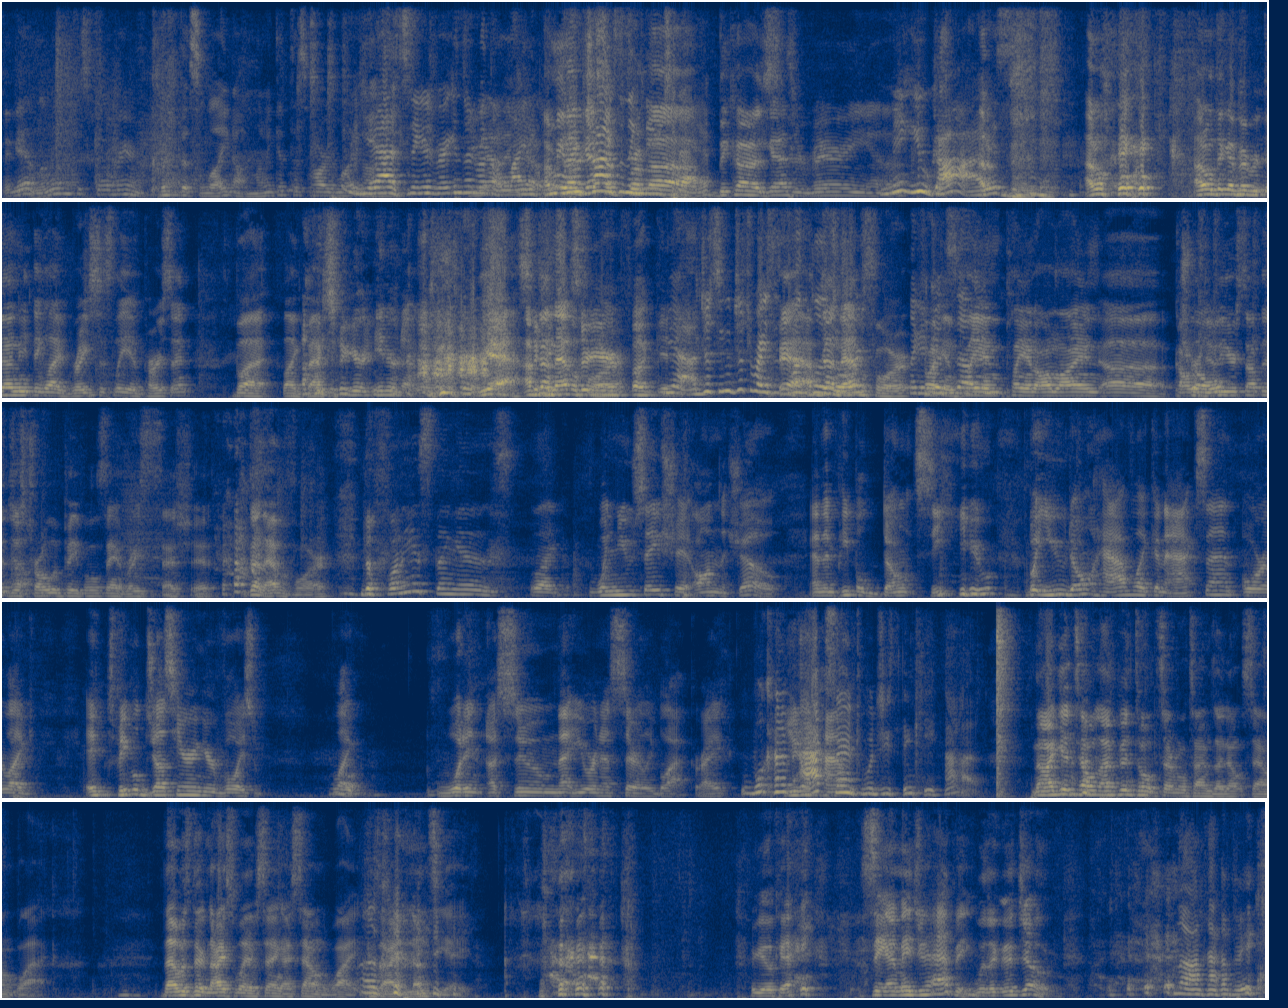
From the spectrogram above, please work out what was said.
Again, let me just go over here and click this light on. Let me get this hard light on. Yeah, Singer's very concerned You about the gotta- lighting. you I mean, we I were guess trying I'm something from, new uh, today. because You guys are very. Uh, Meet you I don't, guys. I don't think I don't think I've ever done anything like racistly in person, but like back. so you're an internet. yeah, I've done that So you're before. fucking. Yeah, just just racist. Yeah, I've done that before. Like a good Fucking playing playing online uh, Call Troll? of Duty or something, just trolling people, saying racist ass shit. I've done that before. The funniest thing is, like, when you say shit on the show, and then people don't see you, but you don't have like an accent or like, it's people just hearing your voice, like, wouldn't assume that you were necessarily black, right? What kind of You don't have- accent would you think he had? No, I get told. I've been told several times I don't sound black. That was their nice way of saying I sound white because I enunciate. Are you okay? See, I made you happy with a good joke. Not happy.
